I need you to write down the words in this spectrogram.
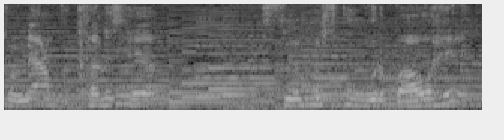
So now I'm gonna cut his hair, send him to school with a bald head.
